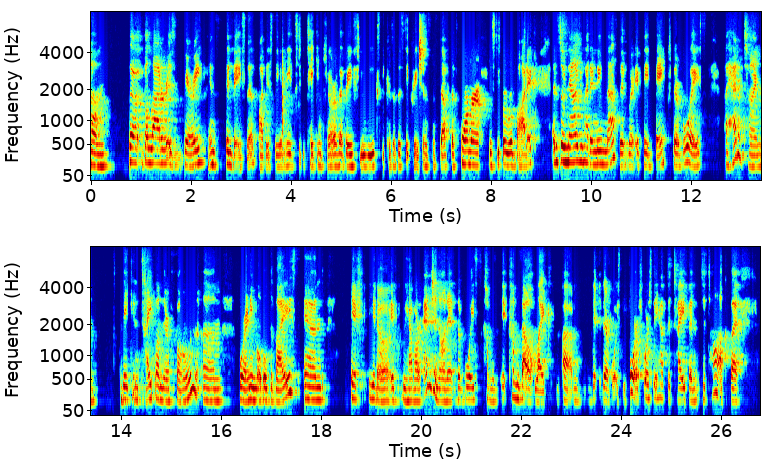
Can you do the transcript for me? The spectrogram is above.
Um, the, the latter is very in, invasive. Obviously, it needs to be taken care of every few weeks because of the secretions and stuff. The former is super robotic. And so now you had a new method where if they banked their voice ahead of time, they can type on their phone um, or any mobile device and if you know if we have our engine on it the voice comes it comes out like um, th- their voice before of course they have to type and to talk but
